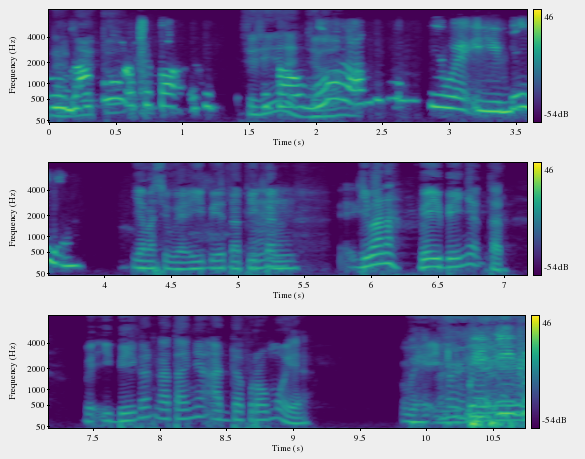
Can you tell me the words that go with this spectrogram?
Enggak gitu. kok, seta- Sisinya setahu gue. Lampung masih WIB ya. ya masih WIB tapi kan Mm-mm. Eh, Gimana? WIB-nya ntar. WIB kan katanya ada promo ya? WIB, WIB,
